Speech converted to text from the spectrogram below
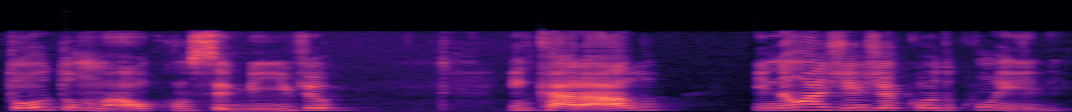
todo o mal concebível, encará-lo e não agir de acordo com ele.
